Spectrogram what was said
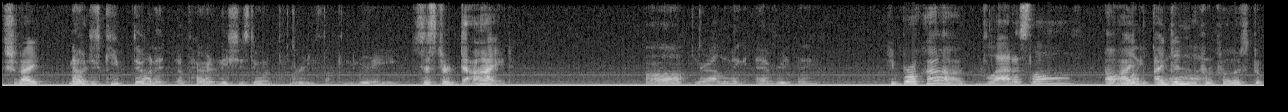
Should I? No, just keep doing it. Apparently, she's doing pretty fucking great. Sister died. Oh, you're outliving everything. He broke up. Vladislav? Oh, Oh I I didn't propose to.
